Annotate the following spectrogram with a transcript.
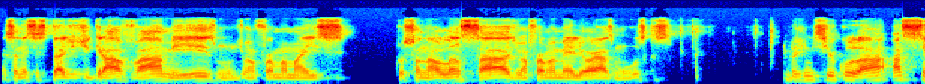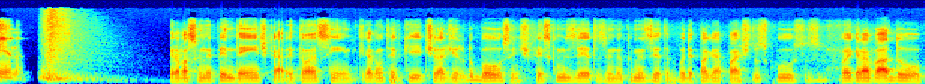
essa necessidade de gravar mesmo, de uma forma mais profissional, lançar de uma forma melhor as músicas, para a gente circular a cena gravação independente, cara. Então, assim, cada um teve que tirar dinheiro do bolso. A gente fez camisetas, vendeu camiseta para poder pagar parte dos custos. Foi gravado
